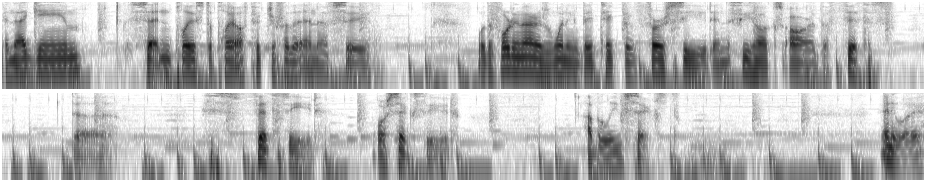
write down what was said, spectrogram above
and that game set in place the playoff picture for the NFC. With the 49ers winning, they take the first seed, and the Seahawks are the fifth, the fifth seed or sixth seed. I believe sixth. Anyway,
